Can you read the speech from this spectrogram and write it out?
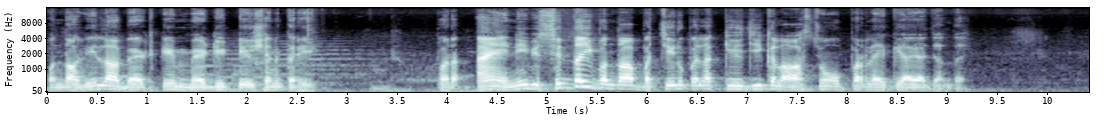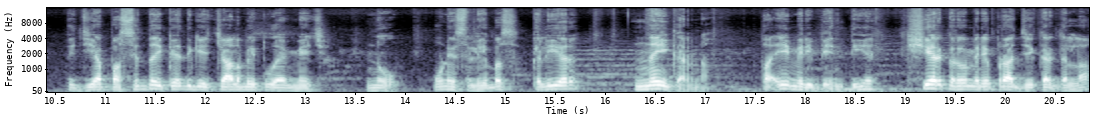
ਬੰਦਾ ਵਿਹਲਾ ਬੈਠ ਕੇ ਮੈਡੀਟੇਸ਼ਨ ਕਰੇ। ਪਰ ਐ ਨਹੀਂ ਵੀ ਸਿੱਧਾ ਹੀ ਬੰਦਾ ਬੱਚੇ ਨੂੰ ਪਹਿਲਾਂ ਕੇਜੀ ਕਲਾਸ ਚੋਂ ਉੱਪਰ ਲੈ ਕੇ ਆਇਆ ਜਾਂਦਾ ਹੈ। ਤੇ ਜੇ ਆਪਾਂ ਸਿੱਧਾ ਹੀ ਕਹਿ ਦਈਏ, ਚੱਲ ਬਈ ਤੂੰ ਐਮਏ ਚ, ਨੋ, ਉਹਨੇ ਸਿਲੇਬਸ ਕਲੀਅਰ ਨਹੀਂ ਕਰਨਾ, ਤਾਂ ਇਹ ਮੇਰੀ ਬੇਨਤੀ ਹੈ। ਸ਼ੇਅਰ ਕਰੋ ਮੇਰੇ ਭਰਾ, ਜੇਕਰ ਗੱਲਾਂ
